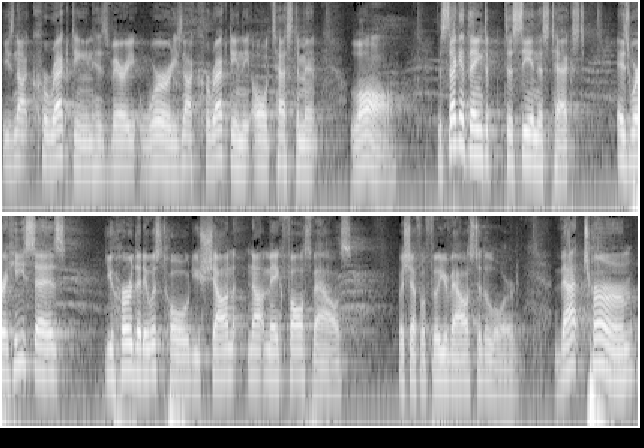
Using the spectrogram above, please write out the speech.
he's not correcting his very word, he's not correcting the Old Testament law. The second thing to, to see in this text is where he says, you heard that it was told, You shall not make false vows, but shall fulfill your vows to the Lord. That term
